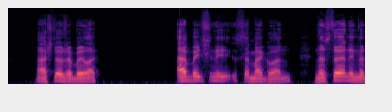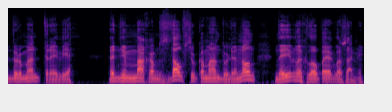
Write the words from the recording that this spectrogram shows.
— А что же было? — Обычный самогон, настоянный на дурман траве. Одним махом сдал всю команду Ленон, наивно хлопая глазами.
